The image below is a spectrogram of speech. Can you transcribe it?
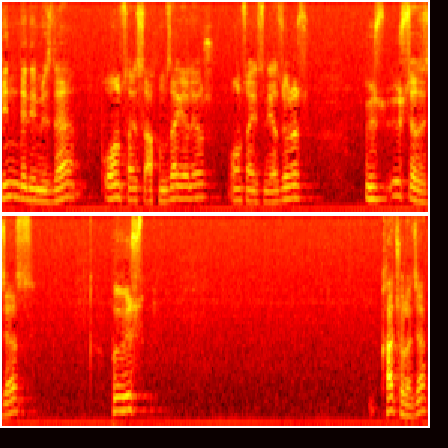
1000 dediğimizde 10 sayısı aklımıza geliyor. 10 sayısını yazıyoruz. Üst, üst yazacağız. Bu üst kaç olacak?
